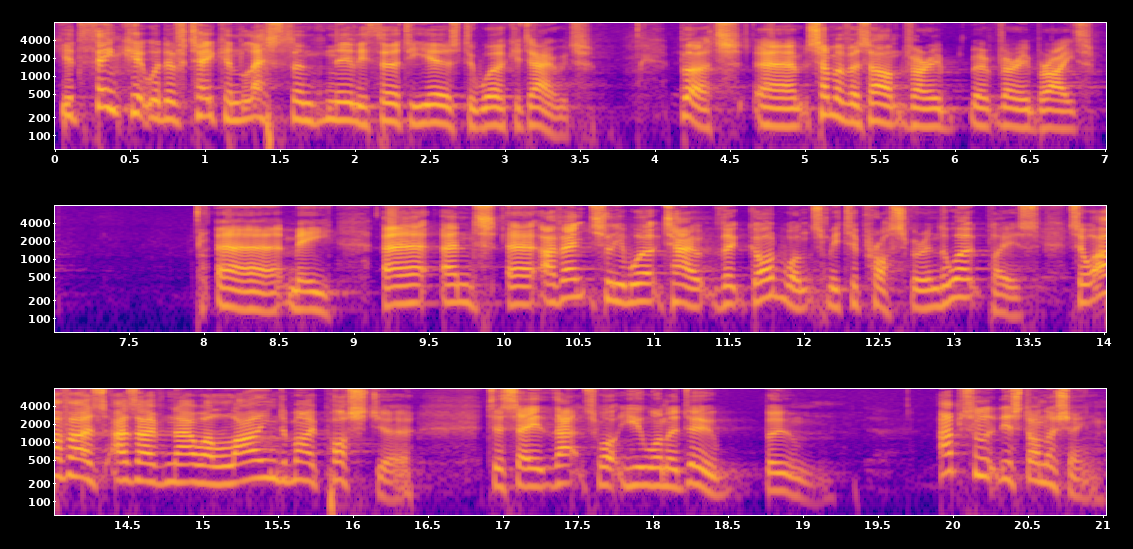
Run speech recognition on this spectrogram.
You'd think it would have taken less than nearly 30 years to work it out. But um, some of us aren't very, very bright. Uh, me. Uh, and uh, eventually worked out that God wants me to prosper in the workplace. So as, as I've now aligned my posture to say, that's what you want to do, boom, Absolutely astonishing.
